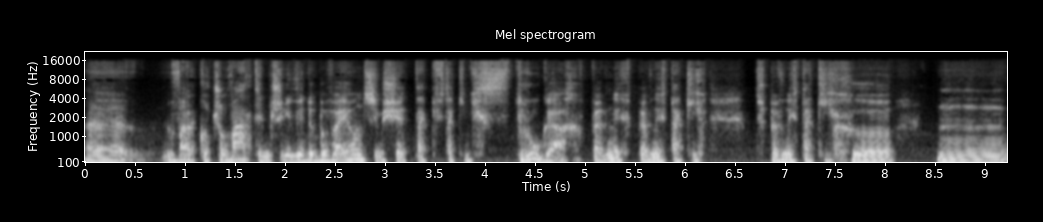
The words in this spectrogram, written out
e, warkoczowatym, czyli wydobywającym się tak, w takich strugach, pewnych, pewnych takich, w pewnych takich e, mm,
